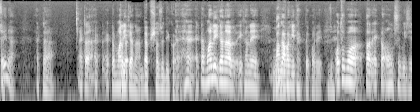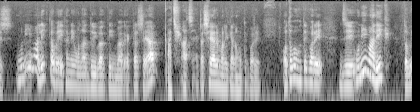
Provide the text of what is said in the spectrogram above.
তাই না? একটা একটা একটা মালিকানা। ব্যবসা যদি করে। হ্যাঁ একটা মালিকানার এখানে ভাগাভাগি থাকতে পারে। অথবা তার একটা অংশ বিশেষ। উনি মালিক তবে এখানে ওনার দুই ভাগ তিন ভাগ একটা শেয়ার আচ্ছা। আচ্ছা একটা শেয়ার মালিকানা হতে পারে। অথবা হতে পারে যে উনি মালিক তবে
